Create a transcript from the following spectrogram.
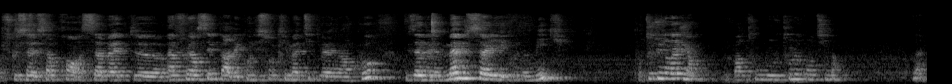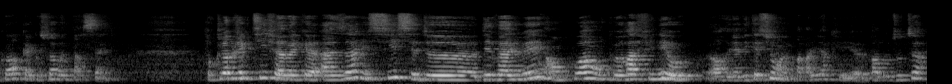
puisque ça, prend, ça, va être influencé par les conditions climatiques de l'année en cours, vous avez le même seuil économique, toute une région, par tout, le continent, d'accord, quelle que soit votre parcelle. Donc l'objectif avec euh, Hazel ici, c'est d'évaluer en quoi on peut raffiner, alors il y a des questions hein, par ailleurs qui, euh, par d'autres auteurs,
